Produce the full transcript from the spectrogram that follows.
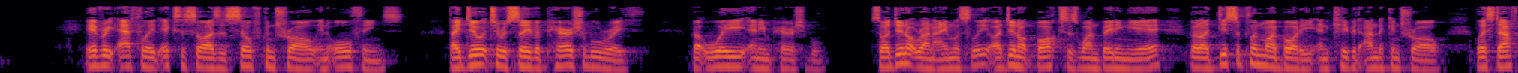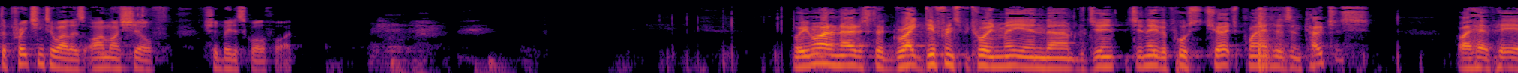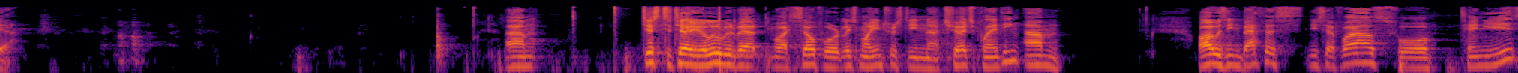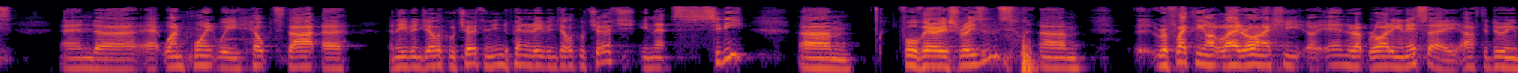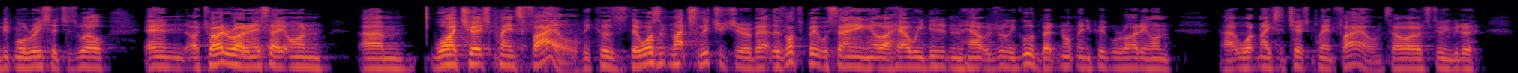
Every athlete exercises self control in all things. They do it to receive a perishable wreath, but we an imperishable. So I do not run aimlessly. I do not box as one beating the air, but I discipline my body and keep it under control, lest after preaching to others, I myself should be disqualified. Well, you might have noticed a great difference between me and um, the Gen- Geneva Push church planters and coaches. I have hair. Um, just to tell you a little bit about myself, or at least my interest in uh, church planting. Um, I was in Bathurst, New South Wales for 10 years, and uh, at one point we helped start a, an evangelical church, an independent evangelical church in that city um, for various reasons. Um, reflecting on it later on, actually, I ended up writing an essay after doing a bit more research as well, and I tried to write an essay on um, why church plants fail because there wasn't much literature about. There's lots of people saying oh, how we did it and how it was really good, but not many people writing on uh, what makes a church plant fail. And so I was doing a bit of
